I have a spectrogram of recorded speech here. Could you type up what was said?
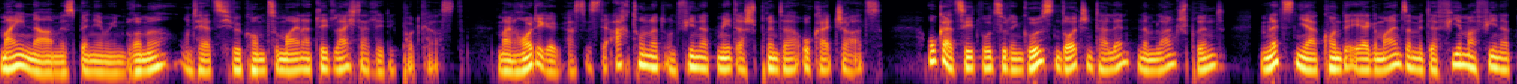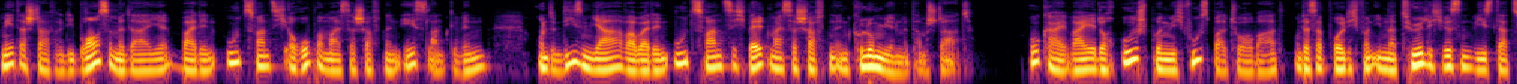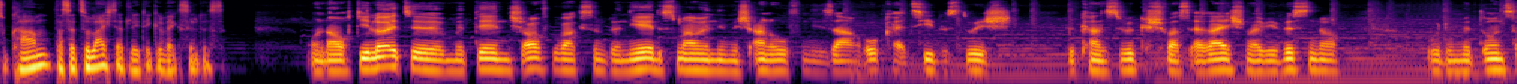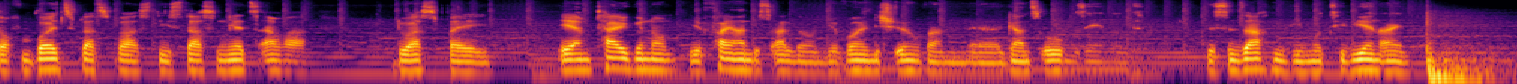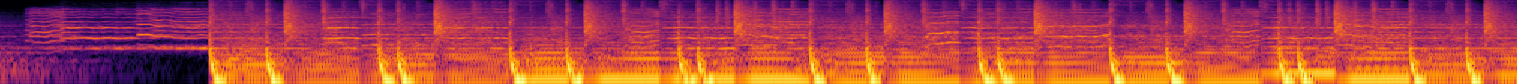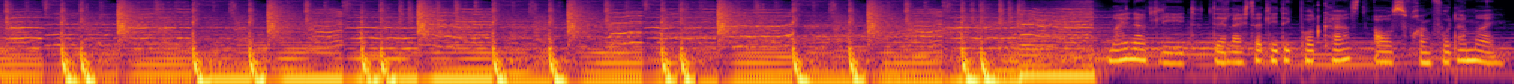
Mein Name ist Benjamin Brömme und herzlich willkommen zu meinem Athlet Leichtathletik Podcast. Mein heutiger Gast ist der 800 und 400 Meter Sprinter Okay Charles. Okay zählt wohl zu den größten deutschen Talenten im Langsprint. Im letzten Jahr konnte er gemeinsam mit der 4x400 Meter Staffel die Bronzemedaille bei den U20 Europameisterschaften in Estland gewinnen und in diesem Jahr war bei den U20 Weltmeisterschaften in Kolumbien mit am Start. Okay war jedoch ursprünglich Fußballtorwart und deshalb wollte ich von ihm natürlich wissen, wie es dazu kam, dass er zur Leichtathletik gewechselt ist. Und auch die Leute, mit denen ich aufgewachsen bin, jedes Mal, wenn die mich anrufen, die sagen, okay, zieh das durch. Du kannst wirklich was erreichen, weil wir wissen doch, wo du mit uns auf dem Bolzplatz warst, dies, das und jetzt einfach, du hast bei EM teilgenommen, wir feiern das alle und wir wollen dich irgendwann äh, ganz oben sehen und das sind Sachen, die motivieren einen. Leichtathletik-Podcast aus Frankfurt am Main.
